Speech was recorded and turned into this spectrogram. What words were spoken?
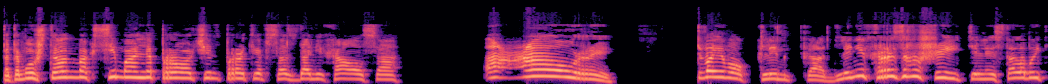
потому что он максимально прочен против создания хаоса. А ауры твоего клинка для них разрушительный, стало быть,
